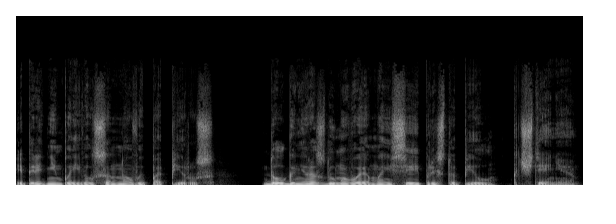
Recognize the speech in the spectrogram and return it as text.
и перед ним появился новый папирус — Долго не раздумывая, Моисей приступил к чтению.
